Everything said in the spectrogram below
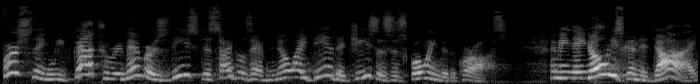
first thing we've got to remember is these disciples have no idea that Jesus is going to the cross. I mean, they know he's going to die.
